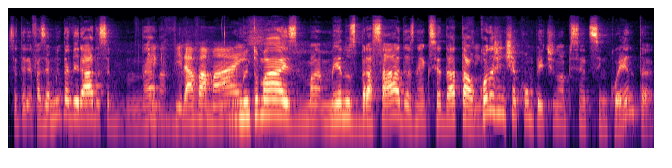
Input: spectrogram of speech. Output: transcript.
você teria- fazia muita virada, você, né, na- virava mais. muito mais, ma- menos braçadas, né, que você dá tal. Sim. Quando a gente ia competir numa piscina de 50,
